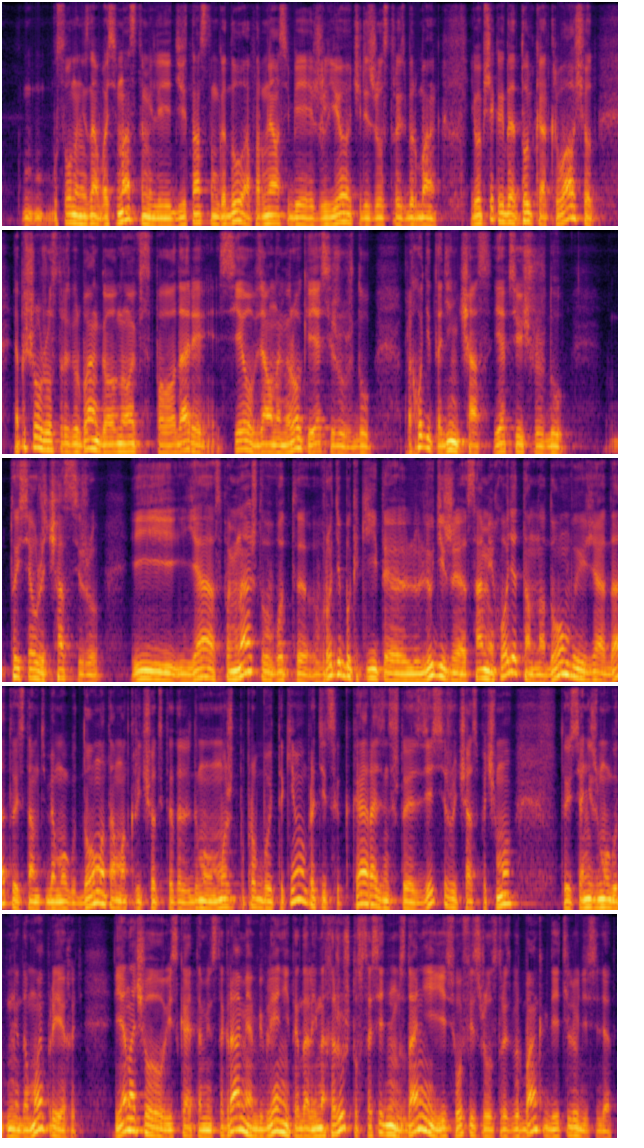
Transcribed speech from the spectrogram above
условно, не знаю, в 18 или 19 году оформлял себе жилье через жилстрой Сбербанк. И вообще, когда я только открывал счет, я пришел в жилстрой Сбербанк, головной офис в Павлодаре, сел, взял номерок, и я сижу, жду. Проходит один час, я все еще жду. То есть я уже час сижу. И я вспоминаю, что вот э, вроде бы какие-то люди же сами ходят там на дом выезжают, да, то есть там тебя могут дома там открыть счет и так далее. Думал, может попробовать таким обратиться? Какая разница, что я здесь сижу час? Почему? То есть они же могут мне домой приехать. Я начал искать там в Инстаграме объявления и так далее. И нахожу, что в соседнем здании есть офис жилстрой Сбербанка, где эти люди сидят.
